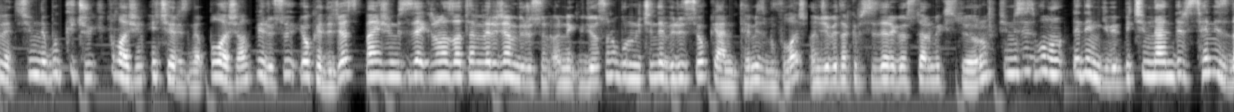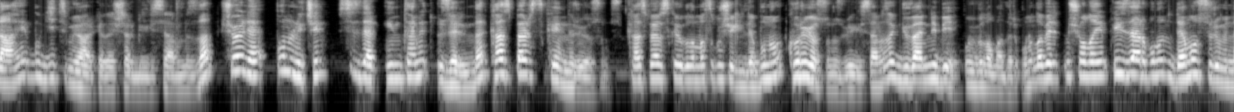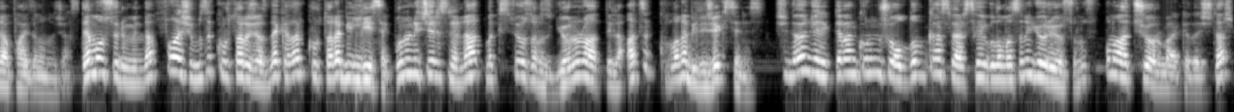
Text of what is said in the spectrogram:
Evet şimdi bu küçük flash'ın içerisinde bulaşan virüsü yok edeceğiz. Ben şimdi size ekrana zaten vereceğim virüsün örnek videosunu. Bunun içinde virüs yok yani temiz bu flash. Önce bir takıp sizlere göstermek istiyorum. Şimdi siz bunu dediğim gibi biçimlendirseniz dahi bu gitmiyor arkadaşlar bilgisayarınızdan. Şöyle bunun için sizler internet üzerinden Kaspersky indiriyorsunuz. Kaspersky uygulaması bu şekilde bunu kuruyorsunuz bilgisayarınıza. Güvenli bir uygulamadır. Bunu da belirtmiş olayım. Bizler bunun demo sürümünden faydalanacağız. Demo sürümünden flash'ımızı kurtaracağız. Ne kadar kurtarabildiysek. Bunun içerisine ne atmak istiyorsanız gönül rahatlığıyla atıp kullanabileceksiniz. Şimdi öncelikle ben kurmuş olduğum Kaspersky uygulamasını görüyorsunuz. Bunu açıyorum arkadaşlar.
